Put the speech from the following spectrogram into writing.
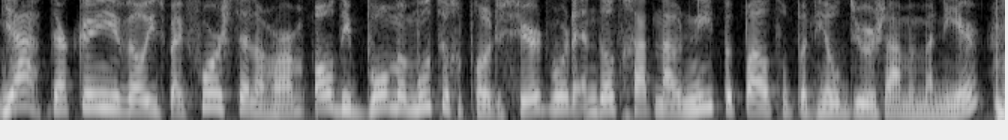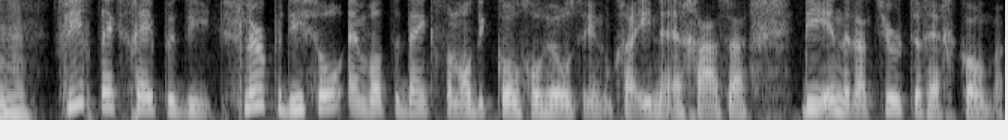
Ja, daar kun je je wel iets bij voorstellen, Harm. Al die bommen moeten geproduceerd worden. En dat gaat nou niet bepaald op een heel duurzame manier. Mm. Vliegtuigschepen die slurpen diesel. En wat te denken van al die kogelhulzen in Oekraïne en Gaza. die in de natuur terechtkomen.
